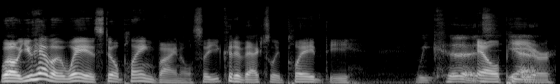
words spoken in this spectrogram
well, you have a way of still playing vinyl, so you could have actually played the we could LP yeah. or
